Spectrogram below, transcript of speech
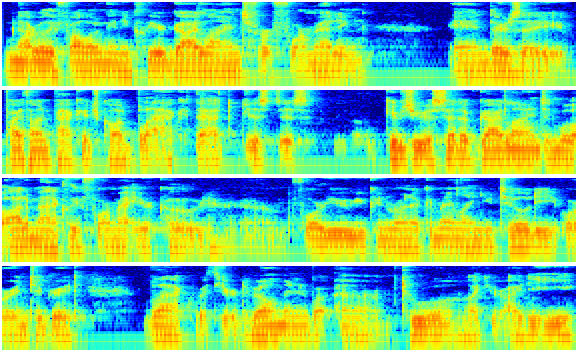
not really following any clear guidelines for formatting. And there's a Python package called Black that just is, gives you a set of guidelines and will automatically format your code um, for you. You can run a command line utility or integrate Black with your development uh, tool like your IDE,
